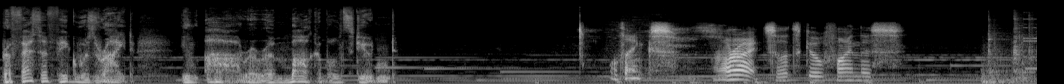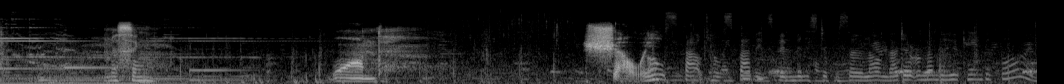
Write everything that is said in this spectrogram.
Professor Fig was right. You are a remarkable student. Well, thanks. Alright, so let's go find this missing wand. Shall we? Old spout Spavin's been minister for so long, I don't remember who came before him.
